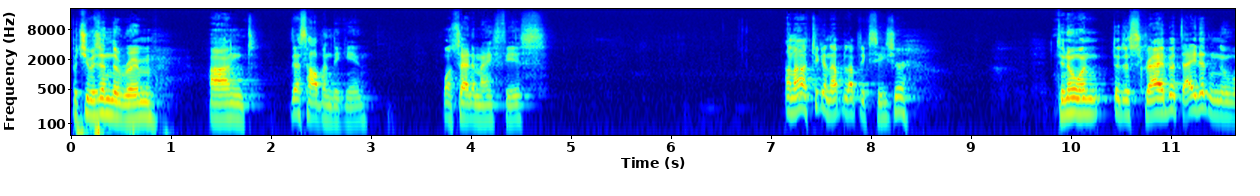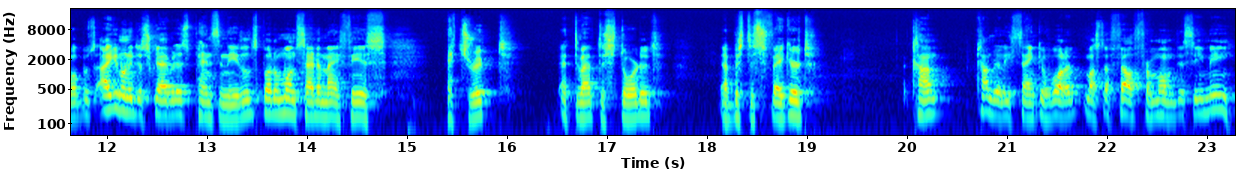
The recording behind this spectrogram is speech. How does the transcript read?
But she was in the room and this happened again. One side of my face. And I took an epileptic seizure. Do you know when to describe it? I didn't know what was I can only describe it as pins and needles, but on one side of my face it drooped. It went distorted. It was disfigured. I can't can't really think of what it must have felt for mum to see me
